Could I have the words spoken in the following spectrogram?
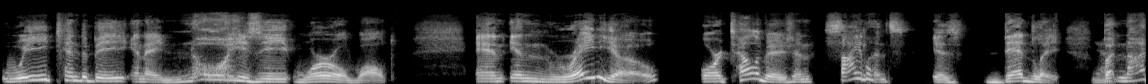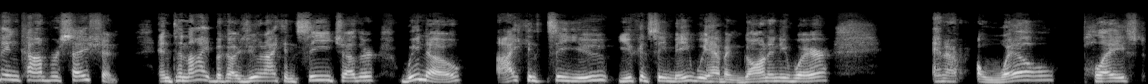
We tend to be in a noisy world, Walt. And in radio or television, silence is deadly, Yeah. but not in conversation. And tonight, because you and I can see each other, we know I can see you, you can see me. We haven't gone anywhere. And a, a well placed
